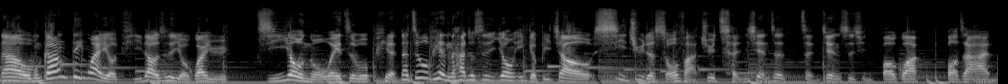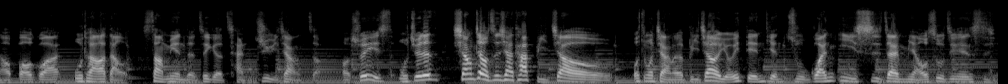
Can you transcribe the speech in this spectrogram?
那我们刚刚另外有提到，就是有关于。极右挪威这部片，那这部片呢，它就是用一个比较戏剧的手法去呈现这整件事情，包括爆炸案，然后包括乌托拉岛上面的这个惨剧这样子哦。所以我觉得相较之下，它比较我怎么讲呢？比较有一点点主观意识在描述这件事情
